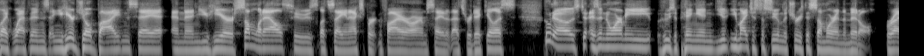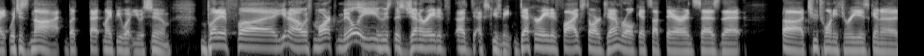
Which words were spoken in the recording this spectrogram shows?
like weapons and you hear Joe Biden say it and then you hear someone else who's let's say an expert in firearms say that that's ridiculous. Who knows? As a normie whose opinion you you might just assume the truth is somewhere in the middle right? Which is not but that might be what you assume. But if uh you know if Mark Milley who's this generated uh, excuse me decorated five-star general gets up there and says that uh 223 is to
